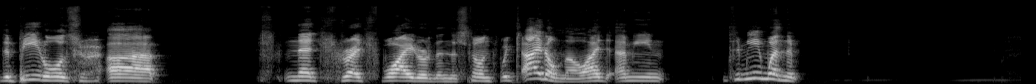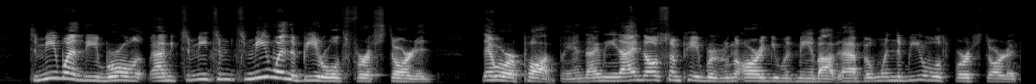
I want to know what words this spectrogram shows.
the Beatles uh, net stretched wider than the Stones, which I don't know. I, I mean, to me when the to me when the roll, I mean to me to, to me when the Beatles first started, they were a pop band. I mean, I know some people are going to argue with me about that, but when the Beatles first started,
